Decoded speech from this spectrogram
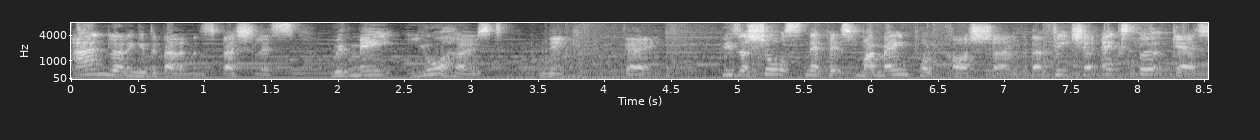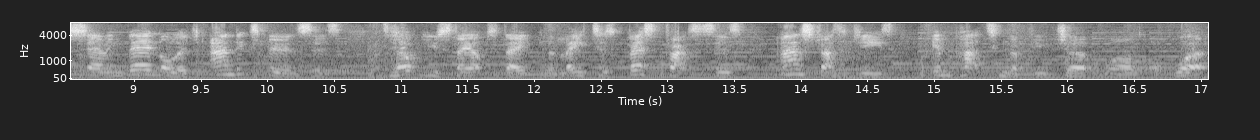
and learning and development specialists. With me, your host, Nick Day. These are short snippets from my main podcast show that feature expert guests sharing their knowledge and experiences to help you stay up to date with the latest best practices and strategies impacting the future world of work.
